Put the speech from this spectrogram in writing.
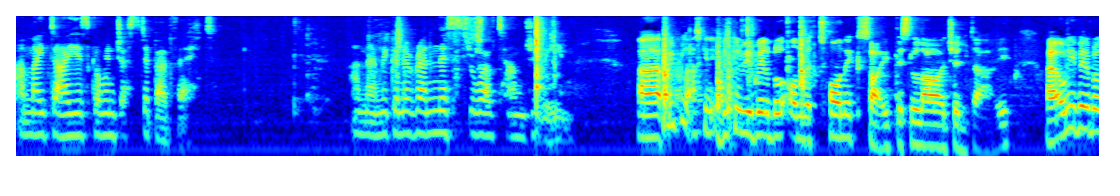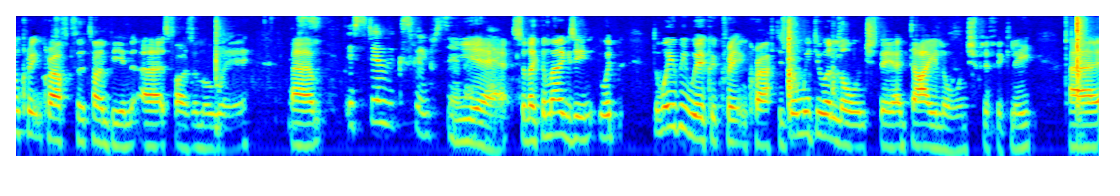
and my die is going just above it. And then we're going to run this through our tangerine. Uh, people are asking if it's going to be available on the tonic side, this larger die. Uh, only available on Create and Craft for the time being, uh, as far as I'm aware. Um, It's still exclusive. Yeah, so like the magazine, with, the way we work with Create and Craft is when we do a launch, there, a die launch specifically, uh,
